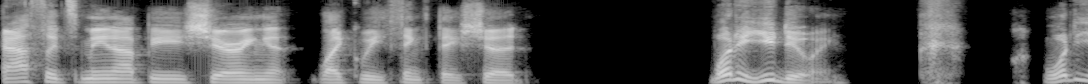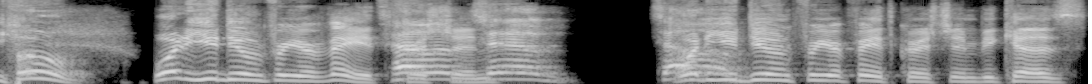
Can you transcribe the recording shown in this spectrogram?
athletes may not be sharing it like we think they should. What are you doing? what are you Boom. what are you doing for your faith, Tell Christian? him, Tim. Tell what are you doing for your faith, Christian? Because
